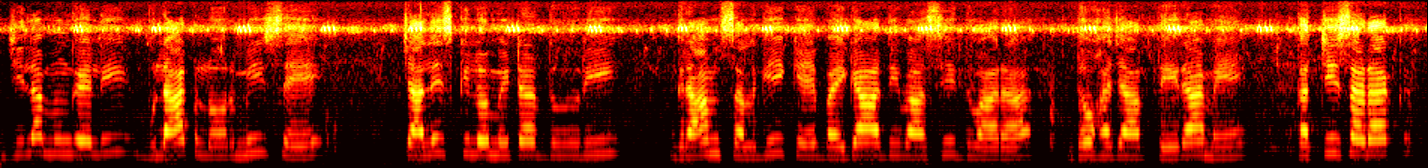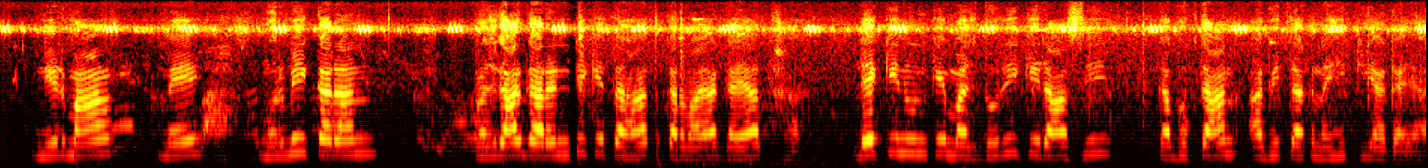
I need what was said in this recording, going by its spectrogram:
जिला मुंगेली ब्लाक लोरमी से 40 किलोमीटर दूरी ग्राम सलगी के बैगा आदिवासी द्वारा 2013 में कच्ची सड़क निर्माण में मुर्मीकरण रोज़गार गारंटी के तहत करवाया गया था, लेकिन उनके मजदूरी की राशि का भुगतान अभी तक नहीं किया गया।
